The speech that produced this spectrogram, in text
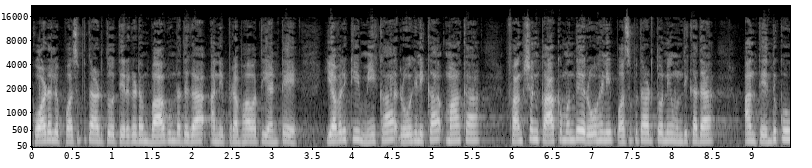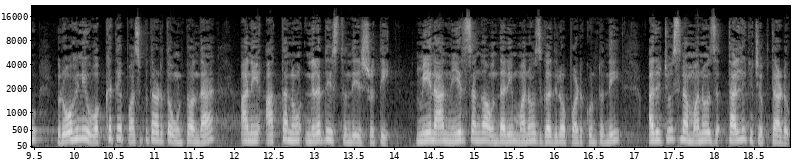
కోడలు పసుపు తాడుతో తిరగడం బాగుండదుగా అని ప్రభావతి అంటే ఎవరికి మీకా రోహిణికా మాకా? ఫంక్షన్ కాకముందే రోహిణి పసుపు తాడుతోనే ఉంది కదా? అంతెందుకు? రోహిణి ఒక్కతే పసుపు తాడుతో ఉంటోందా? అని అత్తను నిలదీస్తుంది శృతి. మీనా నీరసంగా ఉందని మనోజ్ గదిలో పడుకుంటుంది. అది చూసిన మనోజ్ తల్లికి చెప్తాడు.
